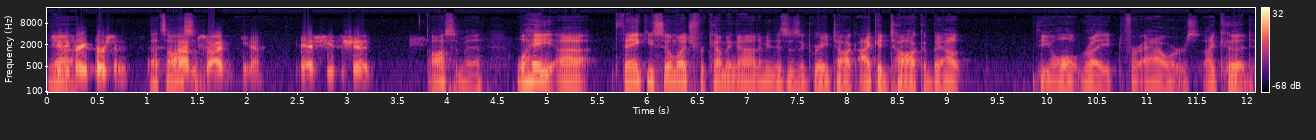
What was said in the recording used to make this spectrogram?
She's a great person. That's awesome. Um, so I, you know, yeah, she's a shit. Awesome, man. Well, hey, uh, thank you so much for coming on. I mean, this is a great talk. I could talk about the alt right for hours. I could.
